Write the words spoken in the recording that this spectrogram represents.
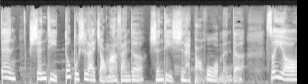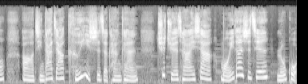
但身体都不是来找麻烦的，身体是来保护我们的。所以哦，啊、呃，请大家可以试着看看，去觉察一下某一段时间，如果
